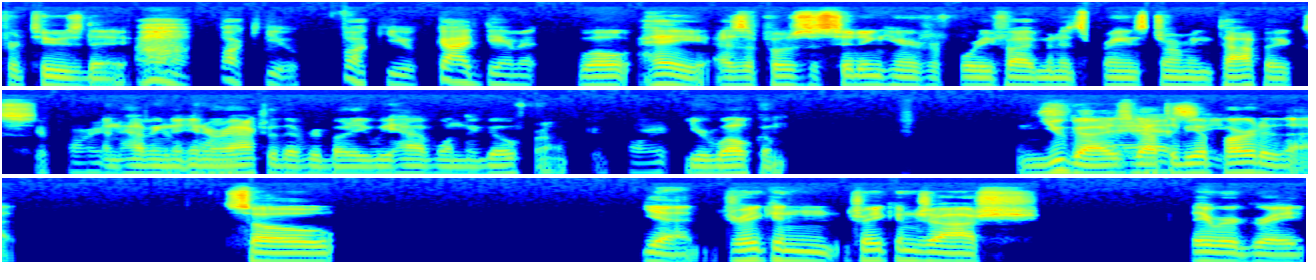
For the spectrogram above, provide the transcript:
for Tuesday. Oh, fuck you. Fuck you. God damn it. Well, hey, as opposed to sitting here for 45 minutes brainstorming topics Good point. and having to point, interact with everybody, we have one to go from. Good point. You're welcome. And you guys got to be a Sassy. part of that. So yeah, Drake and Drake and Josh, they were great.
